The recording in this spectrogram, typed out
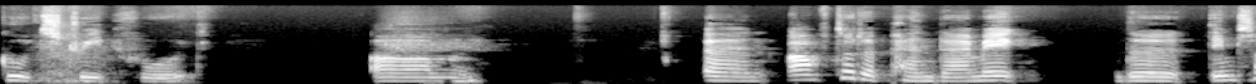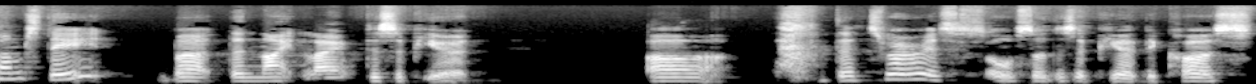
good street food. Um, and after the pandemic, the dim sum stayed, but the nightlife disappeared. Uh, the tourists also disappeared because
